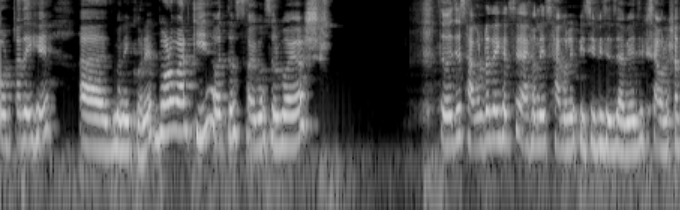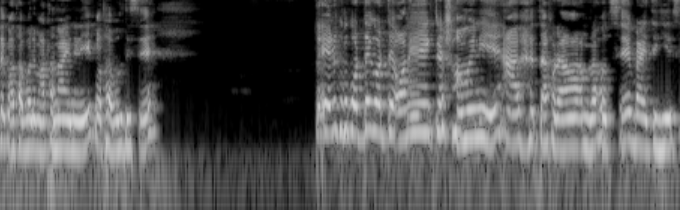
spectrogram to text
ওরটা দেখে মানে করে। বড় আর কি ওর তো ছয় বছর বয়স। তো ওই যে ছাগলটা দেখেছে, এখন এই ছাগলের পিছিয়ে পিছে যাবে। যে ছাগলের সাথে কথা বলে মাথা না এনে নিয়ে কথা বলতেছে। তো এরকম করতে করতে অনেকটা সময় নিয়ে তারপরে আমরা হচ্ছে বাড়িতে গিয়েছি।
